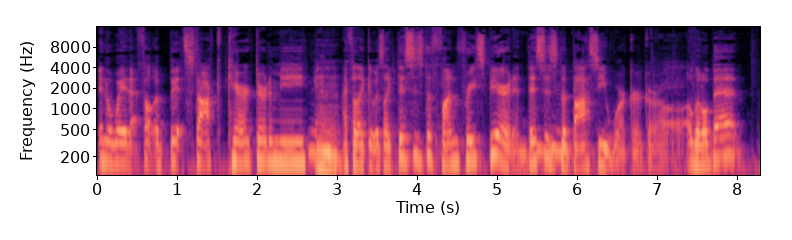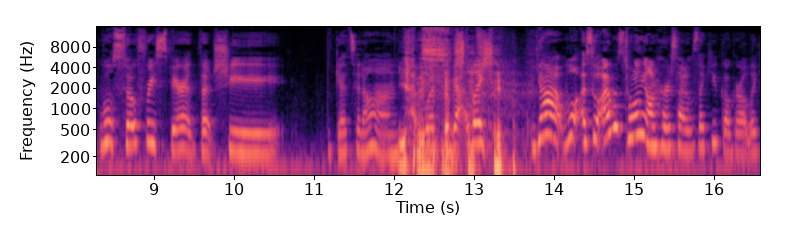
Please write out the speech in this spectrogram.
in a way that felt a bit stock character to me. I felt like it was like this is the fun, free spirit, and this is the bossy worker girl a little bit. Well, so free spirit that she gets it on. Yes. With the guy. Like, yeah. Well, so I was totally on her side. I was like, "You go, girl. Like,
